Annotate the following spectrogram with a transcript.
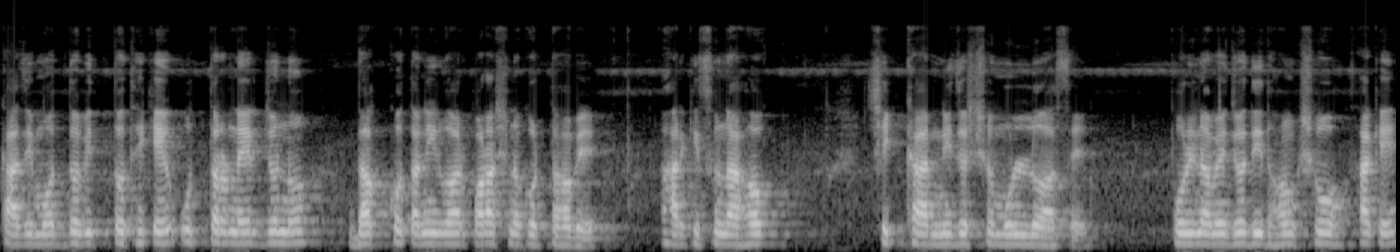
কাজে মধ্যবিত্ত থেকে উত্তরণের জন্য দক্ষতা নির্ভর পড়াশোনা করতে হবে। আর কিছু না হোক, শিক্ষার নিজস্ব মূল্য আছে। পরিণামে যদি ধ্বংস থাকে,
